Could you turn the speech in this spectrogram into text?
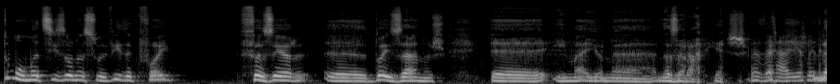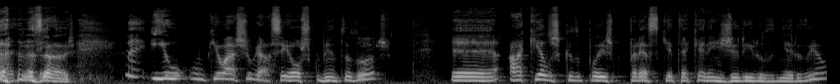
tomou uma decisão na sua vida que foi fazer eh, dois anos eh, e meio na- nas Arábias. Nas Arábias, Na- literalmente. nas sim. Arábias. E eu- o que eu acho graça é aos comentadores, eh, há aqueles que depois parece que até querem gerir o dinheiro dele,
